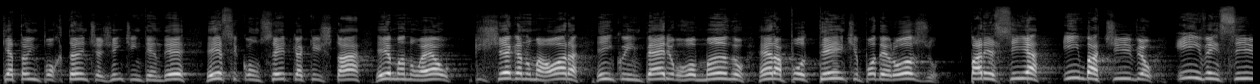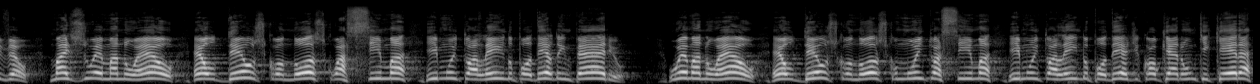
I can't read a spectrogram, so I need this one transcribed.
que é tão importante a gente entender esse conceito que aqui está, Emanuel, que chega numa hora em que o Império Romano era potente e poderoso parecia imbatível, invencível, mas o Emanuel é o Deus conosco acima e muito além do poder do império. O Emanuel é o Deus conosco muito acima e muito além do poder de qualquer um que queira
